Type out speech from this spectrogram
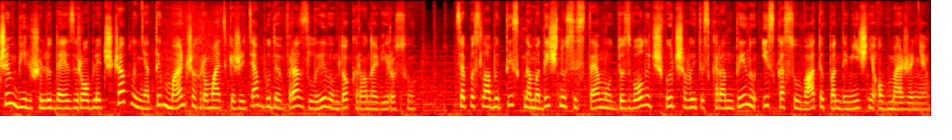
Чим більше людей зроблять щеплення, тим менше громадське життя буде вразливим до коронавірусу. Це послабить тиск на медичну систему, дозволить швидше вийти з карантину і скасувати пандемічні обмеження.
